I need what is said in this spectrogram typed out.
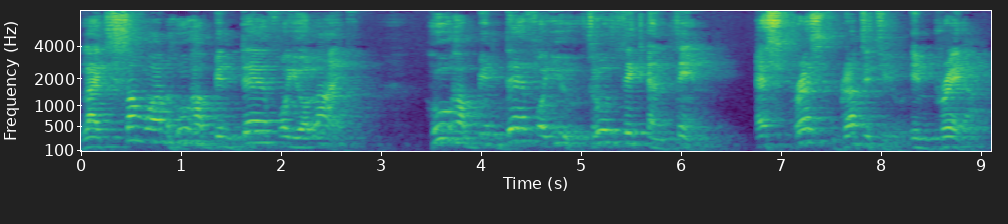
like someone who have been there for your life, who have been there for you through thick and thin. Express gratitude in prayer.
